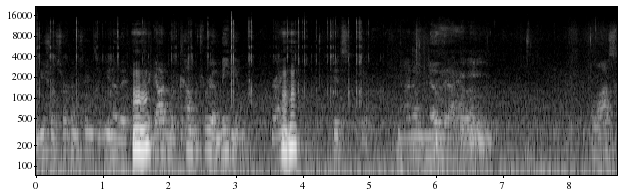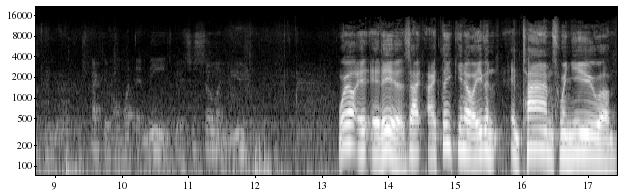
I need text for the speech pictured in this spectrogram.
unusual circumstances. You know that, Mhm. that God would come through a medium, right? Mhm. It's I don't know that I have a philosophy or perspective on what that means, but it's just so unusual. Well, it, it is. I, I think, you know, even in times when you, um,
